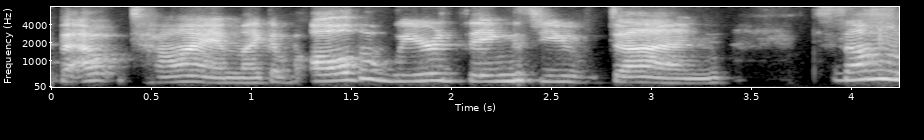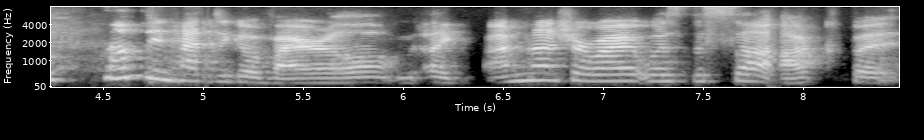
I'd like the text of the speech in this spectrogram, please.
about time. Like, of all the weird things you've done, some something had to go viral. Like I'm not sure why it was the sock, but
